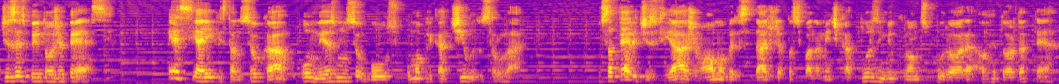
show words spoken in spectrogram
diz respeito ao GPS. Esse aí que está no seu carro ou mesmo no seu bolso como aplicativo do celular. Os satélites viajam a uma velocidade de aproximadamente 14 mil km por hora ao redor da Terra.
